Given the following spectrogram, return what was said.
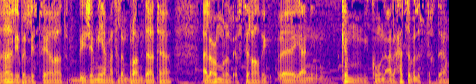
غالبا للسيارات بجميع مثلا برانداتها العمر الافتراضي آه، يعني كم يكون على حسب الاستخدام؟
